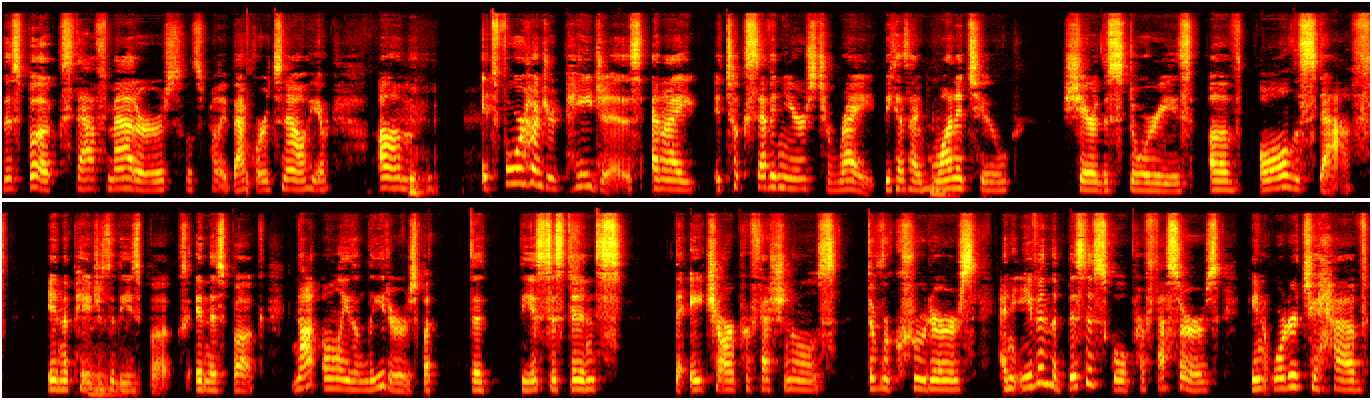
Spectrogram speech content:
this book staff matters it's probably backwards now here um, it's 400 pages and i it took seven years to write because i mm. wanted to share the stories of all the staff in the pages mm. of these books in this book not only the leaders but the the assistants the hr professionals the recruiters and even the business school professors in order to have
